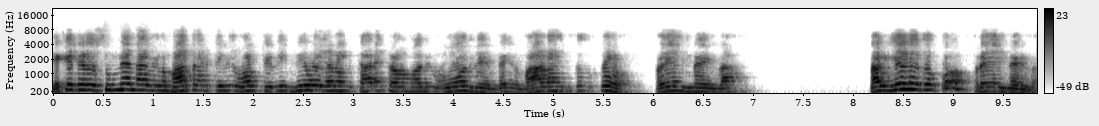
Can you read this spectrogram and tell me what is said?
ಯಾಕೆಂದ್ರೆ ಸುಮ್ಮನೆ ನಾವಿಲ್ಲಿ ಮಾತಾಡ್ತೀವಿ, ಹೋಗ್ತೀವಿ, ನೀವು ಏನೋ ಒಂದು ಕಾರ್ಯಕ್ರಮ ಮಾಡಿ ಹೋದ್ವಿ ಅಂದ್ರೆ ಇದು ಮಾಡೋದಕ್ಕೂ ಪ್ರಯೋಜನ ಇಲ್ಲ. ನಾವು ಹೇಳೋದಕ್ಕೂ ಪ್ರಯೋಜನ ಇಲ್ಲ.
